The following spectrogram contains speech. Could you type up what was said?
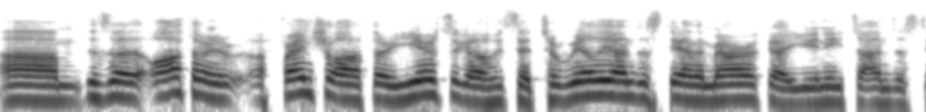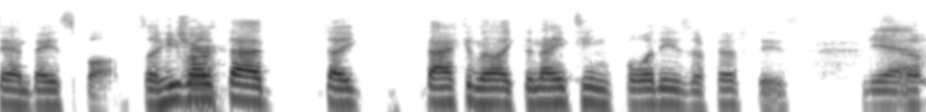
Um, there's an author, a French author, years ago who said to really understand America, you need to understand baseball. So he sure. wrote that like back in the, like the 1940s or 50s. Yeah. So,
